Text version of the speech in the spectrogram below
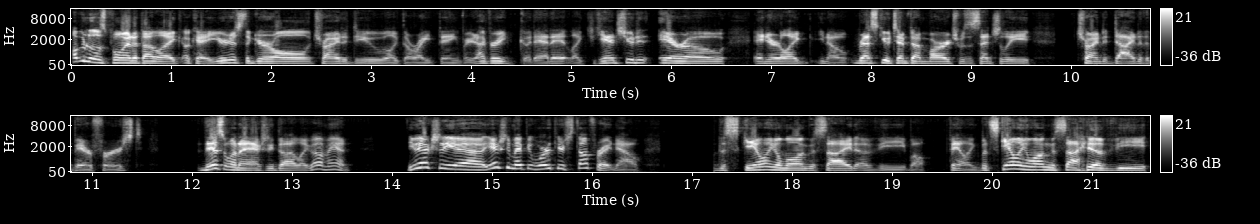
up until this point, I thought like, okay, you're just the girl trying to do like the right thing, but you're not very good at it. Like you can't shoot an arrow, and you're like, you know, rescue attempt on March was essentially trying to die to the bear first. This one, I actually thought like, oh man, you actually uh you actually might be worth your stuff right now. The scaling along the side of the well, failing, but scaling along the side of the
